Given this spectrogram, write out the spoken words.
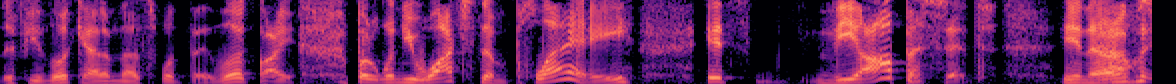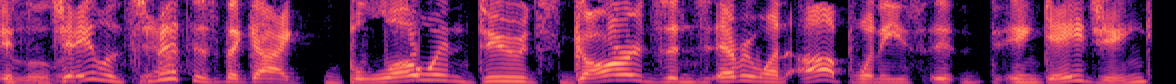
if you look at them, that's what they look like. But when you watch them play, it's the opposite. You know, Absolutely. it's Jaylon Smith is the guy blowing dudes, guards, and everyone up when he's uh, engaging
